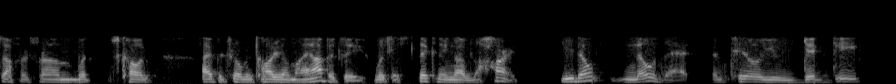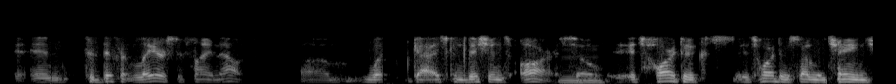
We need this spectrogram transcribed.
suffered from what's called hypertrophic cardiomyopathy with a thickening of the heart. You don't know that until you dig deep and to different layers to find out um, what guys' conditions are. Mm-hmm. So it's hard to it's hard to suddenly change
